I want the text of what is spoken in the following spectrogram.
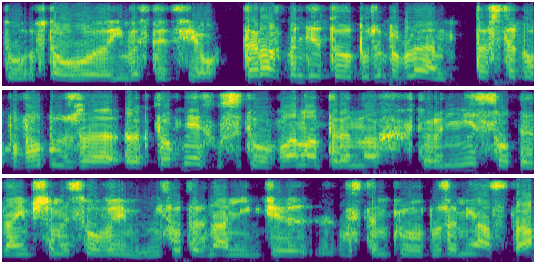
tą, w tą inwestycję. Teraz będzie to dużym problemem też z tego powodu, że elektrownia jest usytuowana na terenach, które nie są terenami przemysłowymi, nie są terenami, gdzie występują duże miasta.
